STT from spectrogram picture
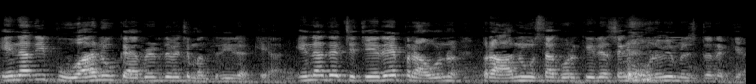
ਇਹਨਾਂ ਦੀ ਭੂਆ ਨੂੰ ਕੈਬਨਿਟ ਦੇ ਵਿੱਚ ਮੰਤਰੀ ਰੱਖਿਆ। ਇਹਨਾਂ ਦੇ ਚਚੇਰੇ ਭਰਾਉ ਨੂੰ ਭਰਾ ਨੂੰ ਉਸਾ ਗੁਰਕੀਰਤ ਸਿੰਘ ਹੁਣ ਵੀ ਮਿਨਿਸਟਰ ਰੱਖਿਆ।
